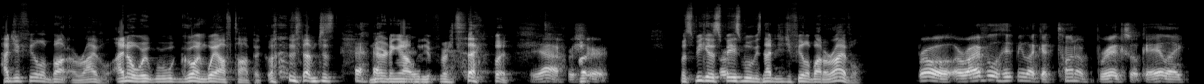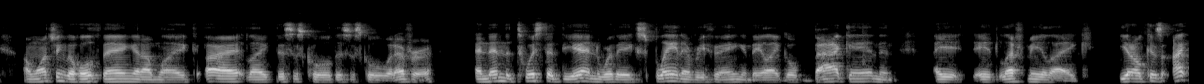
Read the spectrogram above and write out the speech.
How'd you feel about Arrival? I know we're, we're going way off topic. I'm just nerding out with you for a sec, but yeah, for but, sure. But speaking of space movies, how did you feel about Arrival? Bro, Arrival hit me like a ton of bricks. Okay, like I'm watching the whole thing and I'm like, all right, like this is cool, this is cool, whatever. And then the twist at the end where they explain everything and they like go back in and it it left me like you know because i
